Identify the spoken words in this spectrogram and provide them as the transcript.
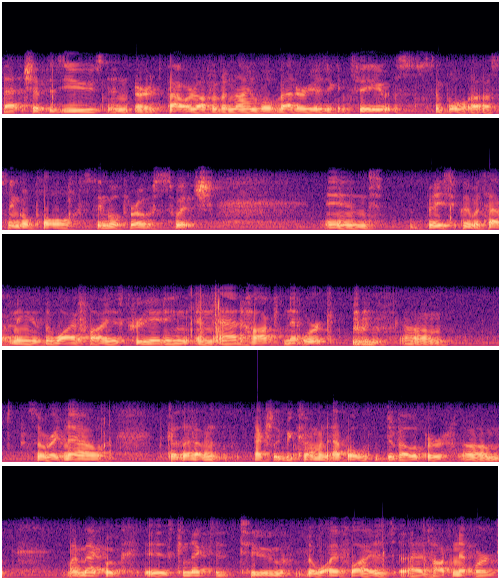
that chip is used and or it's powered off of a 9 volt battery as you can see with a simple uh, single pole single throw switch and basically what's happening is the WiFly is creating an ad hoc network. um, so right now, because I haven't actually become an Apple developer, um, my MacBook is connected to the WiFly's ad hoc network,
